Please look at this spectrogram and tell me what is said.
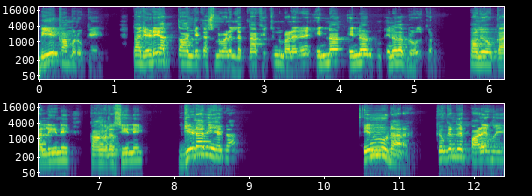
ਵੀ ਇਹ ਕੰਮ ਰੁਕੇ ਤਾਂ ਜਿਹੜੇ ਆ ਤੰਜ ਕੱਸਣ ਵਾਲੇ, ਲੱਤਾਂ ਖਿੱਚਣ ਵਾਲੇ ਨੇ, ਇਹਨਾਂ ਇਹਨਾਂ ਇਹਨਾਂ ਦਾ ਵਿਰੋਧ ਕਰੋ। ਭਾਵੇਂ ਉਹ ਅਕਾਲੀ ਨੇ, ਕਾਂਗਰਸੀ ਨੇ, ਜਿਹੜਾ ਵੀ ਹੈਗਾ, ਇਹਨੂੰ ਡਰ ਹੈ, ਕਿਉਂਕਿ ਇਹਦੇ ਪਾਲੇ ਹੋਏ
